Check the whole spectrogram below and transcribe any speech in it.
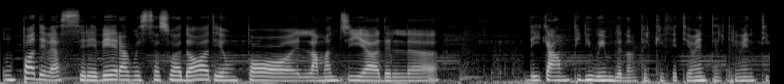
un po' deve essere vera questa sua dote, un po' la magia del, dei campi di Wimbledon, perché effettivamente altrimenti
